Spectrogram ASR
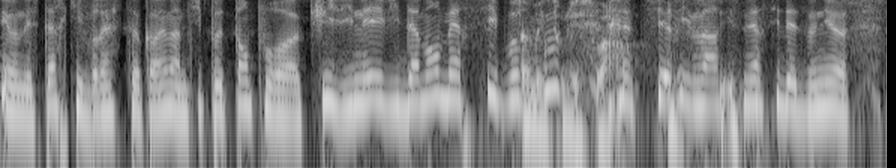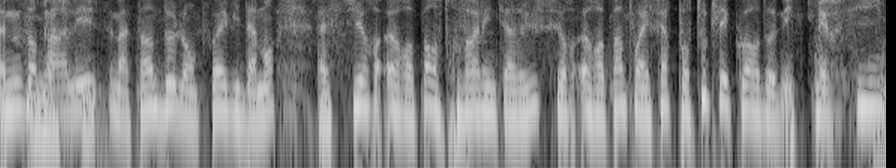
Et on espère qu'il vous reste quand même un petit peu de temps pour cuisiner, évidemment. Merci beaucoup. Ça, mais tous les soirs. Thierry Marx, merci, merci d'être venu nous en Merci. parler ce matin de l'emploi, évidemment, sur Europe 1. On retrouvera l'interview sur europe1.fr pour toutes les coordonnées. Merci.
